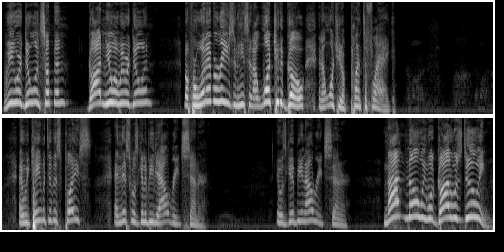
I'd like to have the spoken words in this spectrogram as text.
We were doing something. God knew what we were doing. But for whatever reason, he said, I want you to go and I want you to plant a flag. And we came into this place, and this was going to be the outreach center. It was going to be an outreach center not knowing what God was doing.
